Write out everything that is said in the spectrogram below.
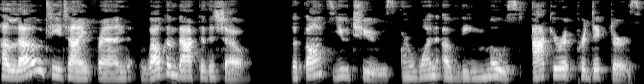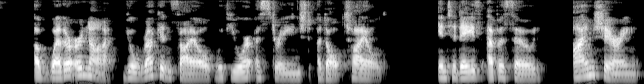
Hello, tea time friend. Welcome back to the show. The thoughts you choose are one of the most accurate predictors of whether or not you'll reconcile with your estranged adult child. In today's episode, I'm sharing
